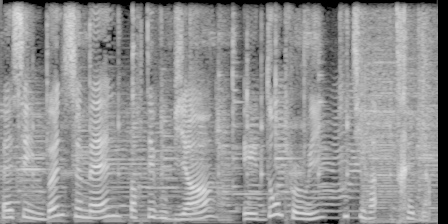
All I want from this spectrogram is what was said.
Passez une bonne semaine, portez-vous bien et don't worry, tout ira très bien.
